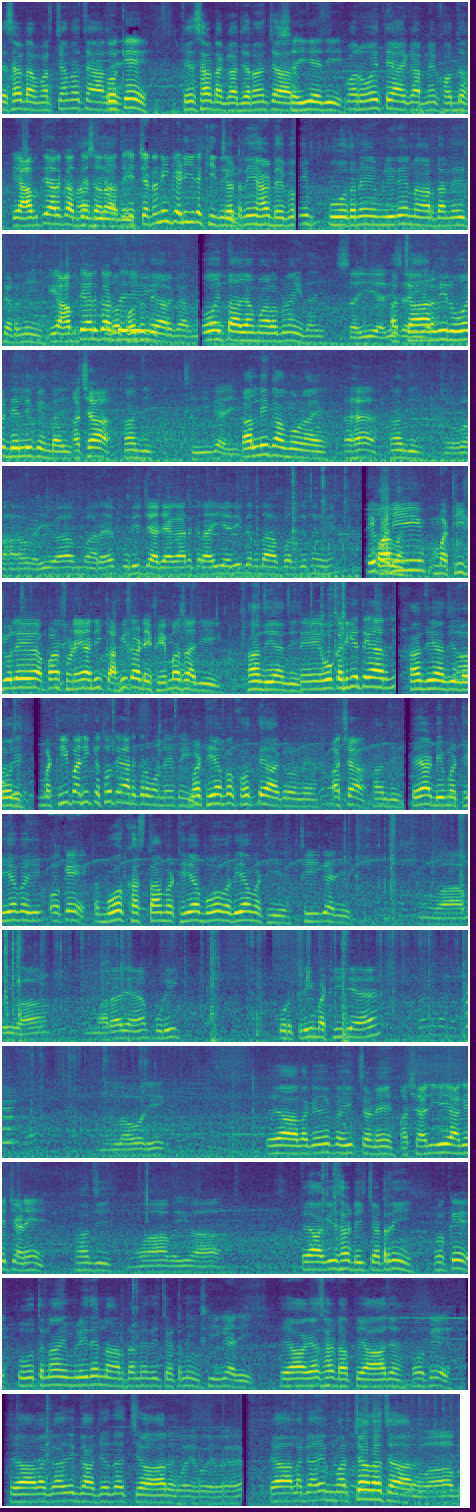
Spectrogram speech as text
ਇਹ ਸਾਡਾ ਮਿਰਚਾਂ ਦਾ ਚਾਰ ਜੀ ਓਕੇ ਇਹ ਸਾਡਾ ਗਾਜਰਾਂ ਦਾ ਚਾਰ ਸਹੀ ਹੈ ਜੀ। ਪਰ ਰੋਜ਼ ਤਿਆਰ ਕਰਨੇ ਖੁਦ। ਇਹ ਆਪ ਤਿਆਰ ਕਰਦੇ ਸਾਰਾ। ਤੇ ਇਹ ਚਟਨੀ ਕਿਹੜੀ ਰੱਖੀ ਤੁਸੀਂ? ਚਟਨੀ ਸਾਡੇ ਕੋਲ ਜੀ ਪੂਤ ਨੇ ਇਮਲੀ ਤੇ ਨਾਰਦਾਨੇ ਦੀ ਚਟਨੀ ਇਹ ਆਪ ਤਿਆਰ ਕਰਦੇ ਖੁਦ ਜੀ? ਤਿਆਰ ਕਰਨੇ। ਰੋਜ਼ ਤਾਜ਼ਾ ਮਾਲ ਬਣਾਈਦਾ ਜੀ। ਸਹੀ ਹੈ ਜੀ ਅਚਾਰ ਵੀ ਰੋਜ਼ ਡੇਲੀ ਪੈਂਦਾ ਜੀ। ਅੱਛਾ। ਹਾਂਜੀ। ਠੀਕ ਹੈ ਜੀ। ਕੱਲ ਨਹੀਂ ਕੰਮ ਆਉਣਾ ਹਾਂ। ਹਾਂਜੀ। ਵਾਹ ਬਈ ਵਾਹ ਮਾਰੇ ਪੂਰੀ ਜਾਜਾਗਰ ਕਰਾਈ ਹੈ ਜੀ ਗੁਰਦਾਸਪੁਰ ਚ ਤੁਸੀਂ। ਤੇ ਭਾਜੀ ਮੱਠੀ ਛੋਲੇ ਆਪਾਂ ਸੁਣਿਆ ਜੀ ਕਾਫੀ ਤੁਹਾਡੇ ਫੇਮਸ ਆ ਜੀ। ਹਾਂਜੀ ਹਾਂਜੀ। ਤੇ ਉਹ ਕਰੀਏ ਤਿਆਰ ਜੀ? ਹਾਂਜੀ ਹਾਂਜੀ ਲੋ ਜੀ। ਮੱਠੀ ਭਾਜੀ ਕਿੱਥੋਂ ਤਿਆਰ ਕਰਵਾਉਂਦੇ ਤੁਸੀਂ? ਮੱਠੀ ਆਪਾਂ ਖੁਦ ਤਿਆਰ ਕਰਾਉਨੇ ਆ ਅੱਛਾ। ਹਾਂਜੀ ਇਹ ਸਾਡੀ ਮੱਠੀ ਆ ਭਾਜੀ। ਓਕੇ। ਤੇ ਬਹੁਤ ਖਸਤਾ ਮੱਠੀ ਆ ਬਹੁਤ ਵਧੀਆ ਮੱਠੀ ਹੈ ਠੀਕ ਹੈ ਜੀ। ਵਾਹ ਬਈ ਵਾਹ। ਮਹਾਰਾਜ ਐ ਪੂਰੀ ਕੁਰਕਰੀ ਮੱਠੀ ਜੇ ਹੈ ਲਓ ਜੀ। ਤੇ ਆ ਲਗੇ ਜੀ ਭਾਈ ਚਣੇ। ਅੱਛਾ ਜੀ ਇਹ ਆ ਗਏ ਚਣੇ। ਹਾਂਜੀ। ਵਾਹ ਬਈ ਵਾਹ। ਤੇ ਆ ਗਈ ਸਾਡੀ ਚਟਨੀ। ਓਕੇ ਪੂਤਨਾ ਇਮਲੀ ਤੇ ਨਾਰਦਾਨੇ ਦੀ ਚਟਨੀ। ਠੀਕ ਹੈ ਜੀ। ਤੇ ਆ ਗਿਆ ਸਾਡਾ ਪਿਆਜ਼। ਓਕੇ ਤੇ ਆ ਲੱਗਾ ਜੀ ਗਾਜਰ ਦਾ ਚਾਰ ਓਏ ਹੋਏ ਹੋਏ। ਤੇ ਆ ਲੱਗਾ ਜੀ ਮਿਰਚਾਂ ਦਾ ਚਾਰ ਵਾਹ।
